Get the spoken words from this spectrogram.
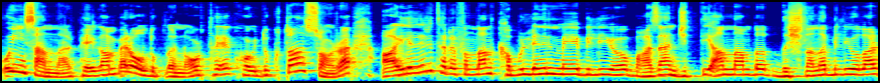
bu insanlar peygamber olduklarını ortaya koyduktan sonra aileleri tarafından kabullenilmeyebiliyor. Bazen ciddi anlamda dışlanabiliyorlar.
